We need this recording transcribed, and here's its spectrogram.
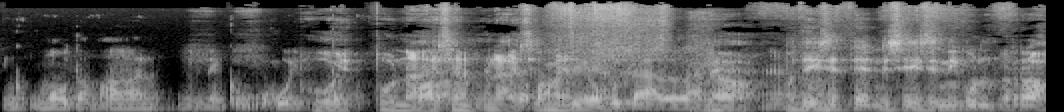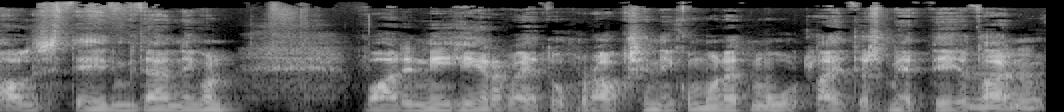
niin kuin muutamaan niin kuin huippu, huippu näin se, näin se menee. Joku tällainen. Joo. Mutta ei se tennis, ei se niin kuin rahallisesti ei mitään niin kuin vaadi niin hirveä tuhrauksia niin kuin monet muut lajit, jos miettii jotain mm.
